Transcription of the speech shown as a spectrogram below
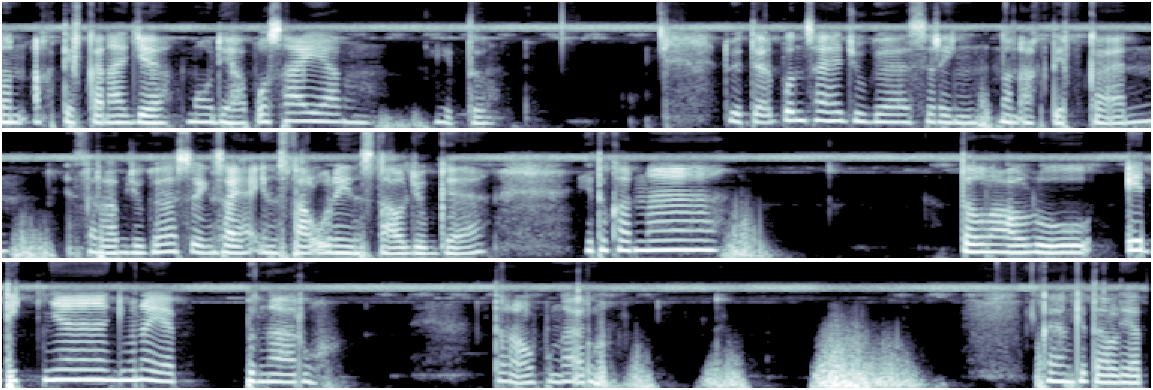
nonaktifkan aja mau dihapus sayang gitu. Twitter pun saya juga sering nonaktifkan Instagram juga sering saya install uninstall juga itu karena terlalu ediknya gimana ya pengaruh. Terlalu pengaruh. Kadang kita lihat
